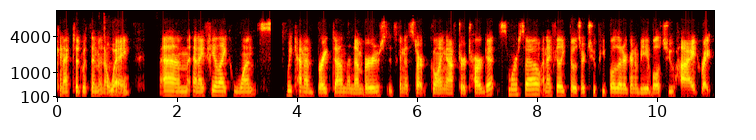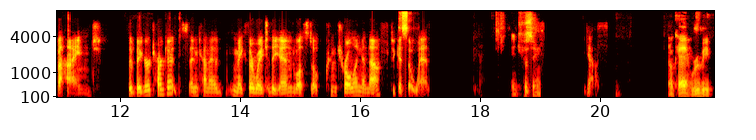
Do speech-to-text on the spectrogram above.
connected with them in a way. Um, and I feel like once we kind of break down the numbers, it's going to start going after targets more so. And I feel like those are two people that are going to be able to hide right behind the bigger targets and kind of make their way to the end while still controlling enough to get the win. Interesting. Yes. Okay, Ruby.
